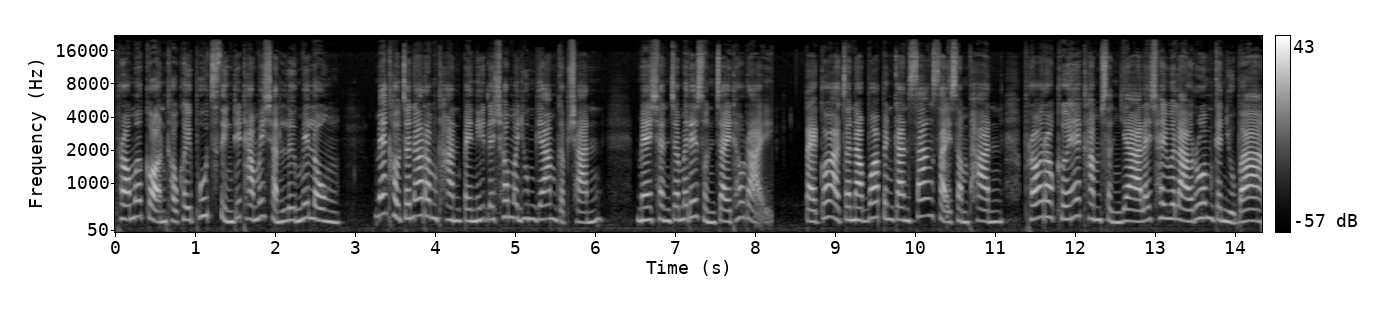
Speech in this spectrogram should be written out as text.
เพราะเมื่อก่อนเขาเคยพูดสิ่งที่ทำให้ฉันลืมไม่ลง แม่เขาจะน่ารำคาญไปนิดและชอบมายุ่มย่ามกับฉัน แม่ฉันจะไม่ได้สนใจเท่าไหร่ แต่ก็อาจจะนับว่าเป็นการสร้างสายสัมพันธ์ เพราะเราเคยให้คำสัญญาและใช้เวลาร่วมกันอยู่บ้าง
